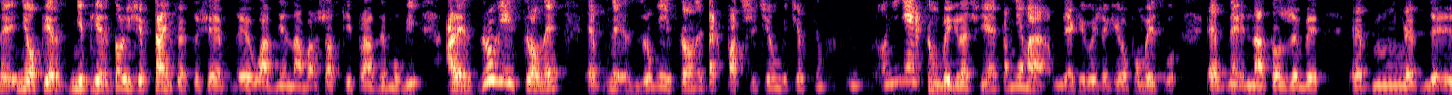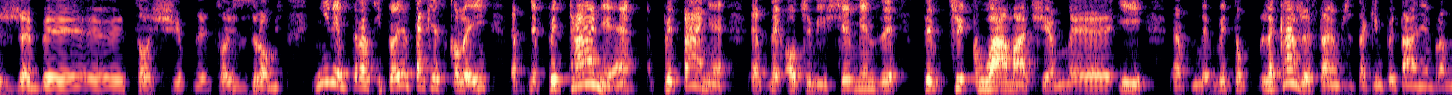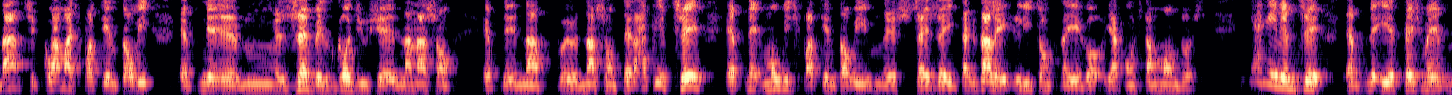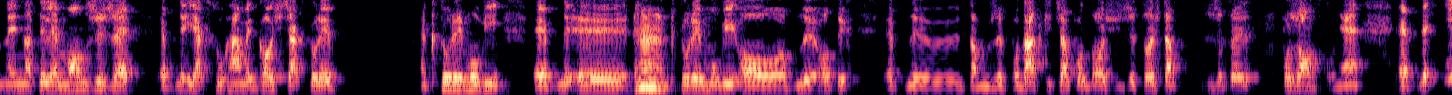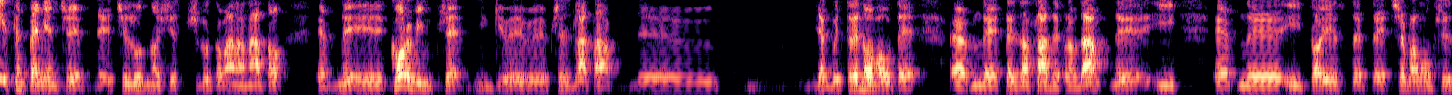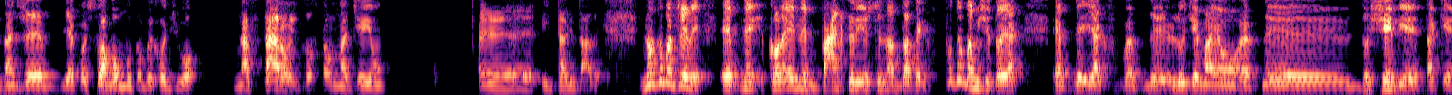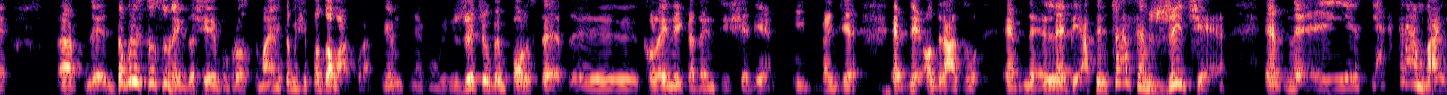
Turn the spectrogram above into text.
nie, pierdoli się w tańcu, jak to się e, ładnie na warszawskiej Pradze mówi, ale z drugiej strony, e, z drugiej strony tak patrzycie, mówicie, w tym, w tym, oni nie chcą wygrać, nie? Tam nie ma jakiegoś takiego pomysłu e, na to, żeby e, żeby e, coś, coś zrobić. Nie wiem teraz, i to jest takie z kolei e, pytanie, pytanie e, oczywiście między czy kłamać e, i wy to lekarze stają przed takim pytaniem, prawda? Czy kłamać pacjentowi, żeby zgodził się na naszą na naszą terapię, czy mówić pacjentowi szczerze i tak dalej, licząc na jego jakąś tam mądrość. Ja nie wiem, czy jesteśmy na tyle mądrzy, że jak słuchamy gościa, który który mówi, e, e, który mówi o, o tych e, tam, że podatki trzeba podnosić, że coś tam, że to jest w porządku, nie? Nie jestem pewien, czy, czy ludność jest przygotowana na to. Korwin prze, przez lata jakby trenował tę te, te zasadę, prawda? I, I to jest, trzeba mu przyznać, że jakoś słabo mu to wychodziło. Na starość został nadzieją i tak dalej. No zobaczymy. E, e, kolejny bankster jeszcze na dodatek. Podoba mi się to, jak, jak ludzie mają do siebie takie dobry stosunek do siebie po prostu mają i to mi się podoba akurat. Nie? Jak mówisz, życzyłbym Polsce kolejnej kadencji siebie i będzie od razu lepiej. A tymczasem życie jest jak tramwaj.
